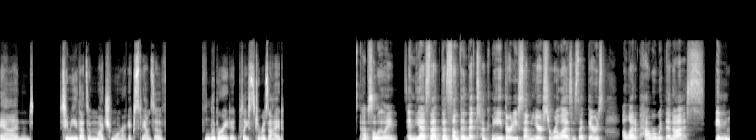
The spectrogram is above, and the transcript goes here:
And to me, that's a much more expansive, liberated place to reside. Absolutely. And yes, that that's something that took me 30 some years to realize is that there's a lot of power within us. And mm-hmm.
